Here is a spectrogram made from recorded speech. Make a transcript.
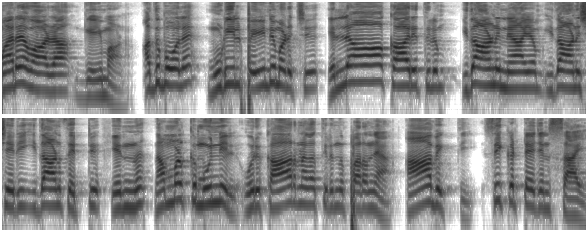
മരവാഴ ഗെയിമാണ്. അതുപോലെ മുടിയിൽ പെയിന്റ് മടിച്ച് എല്ലാ കാര്യത്തിലും ഇതാണ് ന്യായം ഇതാണ് ശരി ഇതാണ് തെറ്റ് എന്ന് നമ്മൾക്ക് മുന്നിൽ ഒരു കാറിനകത്തിരുന്ന് പറഞ്ഞ ആ വ്യക്തി സീക്രട്ട് ഏജന്റ് സായി.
